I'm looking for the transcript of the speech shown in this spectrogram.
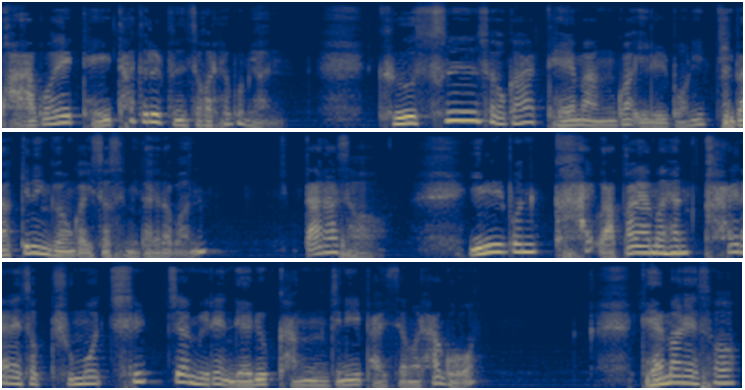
과거의 데이터들을 분석을 해보면 그 순서가 대만과 일본이 뒤바뀌는 경우가 있었습니다. 여러분. 따라서 일본 카이, 와카야마현 카이란에서 규모 7.1의 내륙 강진이 발생을 하고 대만에서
